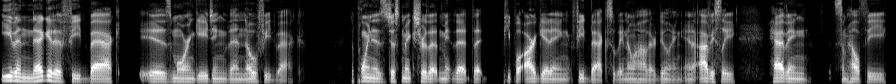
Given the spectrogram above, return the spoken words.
even negative feedback is more engaging than no feedback. The point is just make sure that that that people are getting feedback so they know how they're doing, and obviously having some healthy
